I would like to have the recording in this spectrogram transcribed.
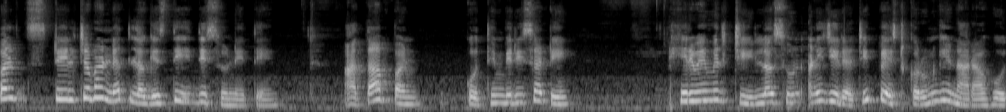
पण स्टीलच्या भांड्यात लगेच ती दिसून येते. आता आपण कोथिंबिरीसाठी हिरवी मिरची लसूण आणि जिऱ्याची पेस्ट करून घेणार आहोत.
